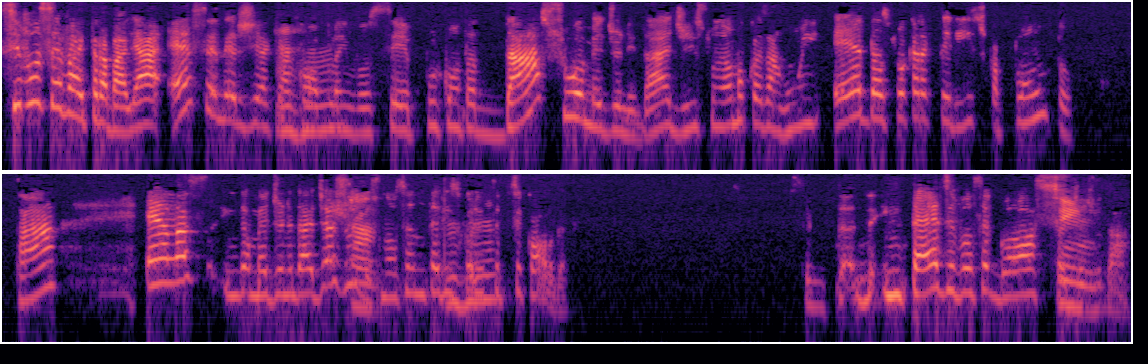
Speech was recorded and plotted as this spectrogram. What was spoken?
Se você vai trabalhar essa energia que uhum. acopla em você por conta da sua mediunidade, isso não é uma coisa ruim, é da sua característica, ponto. Tá? Elas, então, mediunidade ajuda, tá. senão você não teria escolhido uhum. ser psicóloga. Em tese, você gosta Sim. de ajudar.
